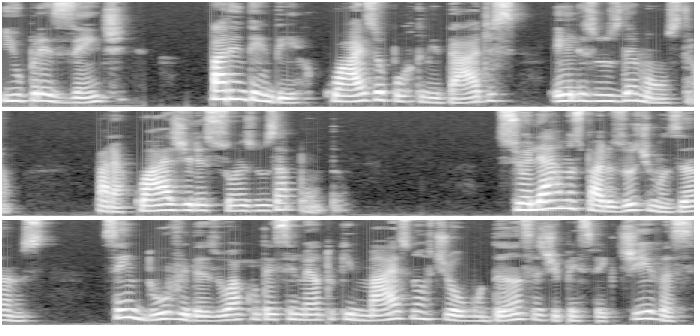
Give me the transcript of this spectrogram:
e o presente para entender quais oportunidades eles nos demonstram, para quais direções nos apontam. Se olharmos para os últimos anos, sem dúvidas o acontecimento que mais norteou mudanças de perspectivas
